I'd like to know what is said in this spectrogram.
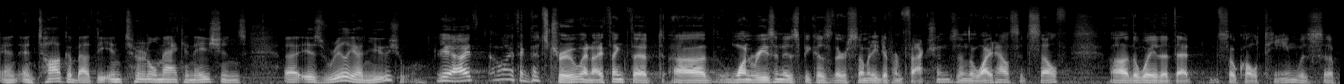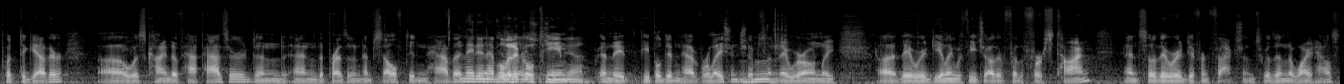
and, and talk about the internal machinations uh, is really unusual. Yeah, I, well, I think that's true. And I think that uh, one reason is because there's so many different factions in the White House itself. Uh, the way that that so-called team was uh, put together uh, was kind of haphazard, and, and the president himself didn't have a, And they didn't have political team, yeah. and they, people didn't have relationships, Mm-hmm. and they were only uh, they were dealing with each other for the first time, and so there were different factions within the White House.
